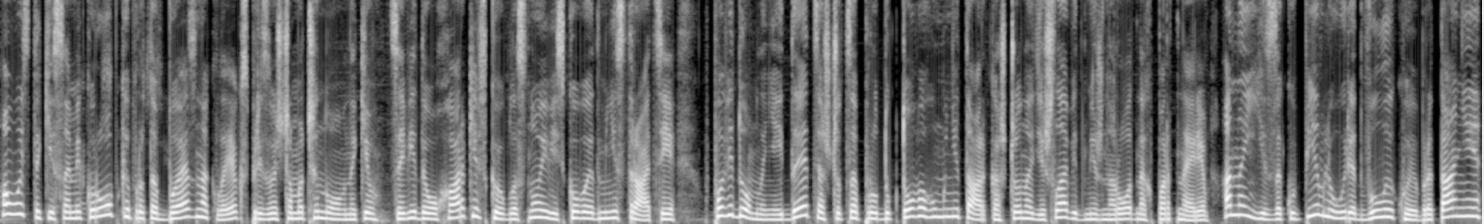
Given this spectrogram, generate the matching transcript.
А ось такі самі коробки, проте без наклейок з прізвищами чиновників. Це відео Харківської обласної військової адміністрації. В повідомленні йдеться, що це продуктова гуманітарка, що надійшла від міжнародних партнерів. А на її закупівлю уряд Великої Британії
